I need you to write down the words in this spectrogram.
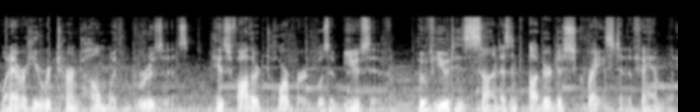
whenever he returned home with bruises, his father Torbert was abusive, who viewed his son as an utter disgrace to the family.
